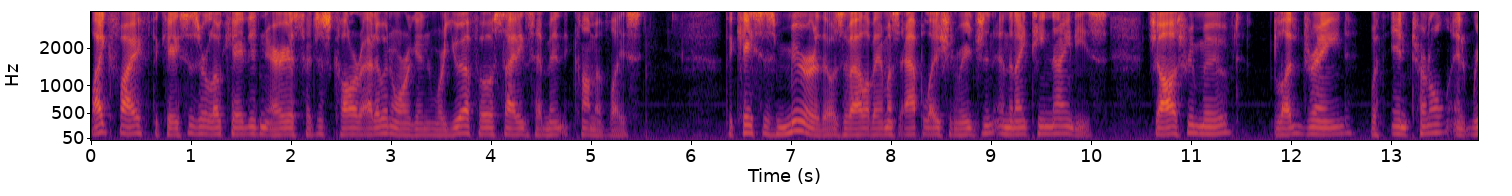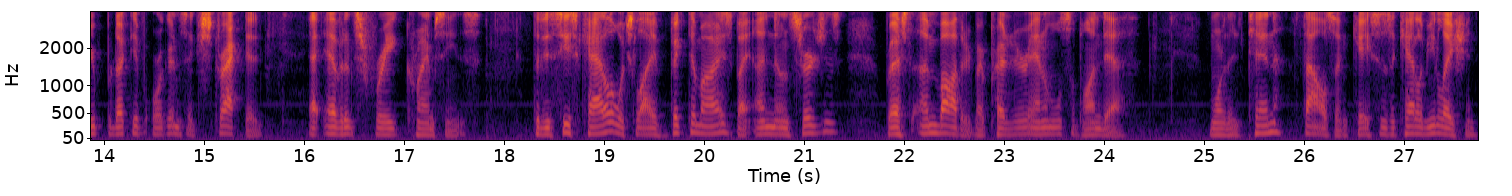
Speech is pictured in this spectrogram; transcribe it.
Like Fyffe, the cases are located in areas such as Colorado and Oregon, where UFO sightings have been commonplace. The cases mirror those of Alabama's Appalachian region in the 1990s. Jaws removed, blood drained, with internal and reproductive organs extracted, at evidence free crime scenes. The deceased cattle, which lie victimized by unknown surgeons, rest unbothered by predator animals upon death. More than 10,000 cases of cattle mutilation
